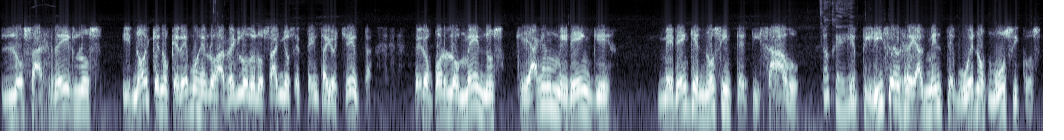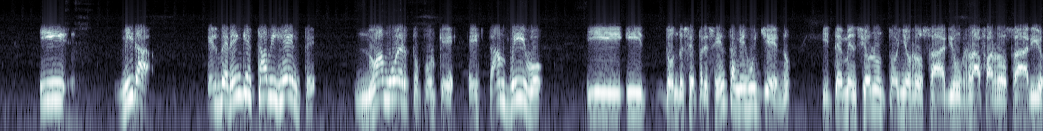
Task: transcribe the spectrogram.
los arreglos, y no es que nos quedemos en los arreglos de los años 70 y 80, pero por lo menos que hagan merengue, merengue no sintetizado, que utilicen realmente buenos músicos. Y mira, el merengue está vigente, no ha muerto porque están vivos y, donde se presentan es un lleno. Y te menciono un Toño Rosario, un Rafa Rosario,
